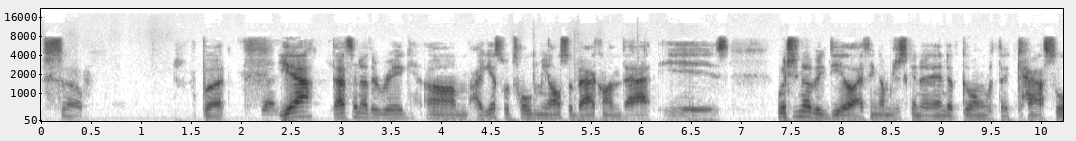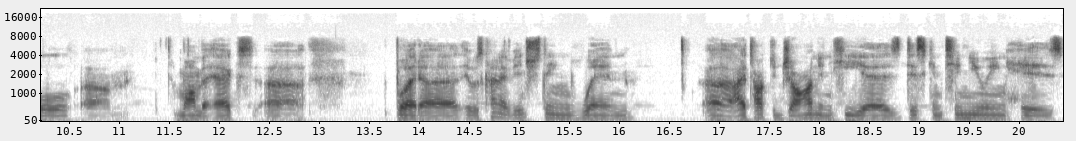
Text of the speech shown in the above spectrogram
So, but yeah, that's another rig. Um, I guess what's holding me also back on that is, which is no big deal. I think I'm just gonna end up going with the Castle um, Mamba X. Uh, but uh, it was kind of interesting when uh, I talked to John and he is discontinuing his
